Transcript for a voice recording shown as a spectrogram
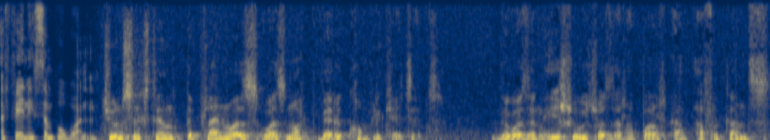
a fairly simple one. June 16th, the plan was, was not very complicated. There was an issue which was about Afrikaans,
